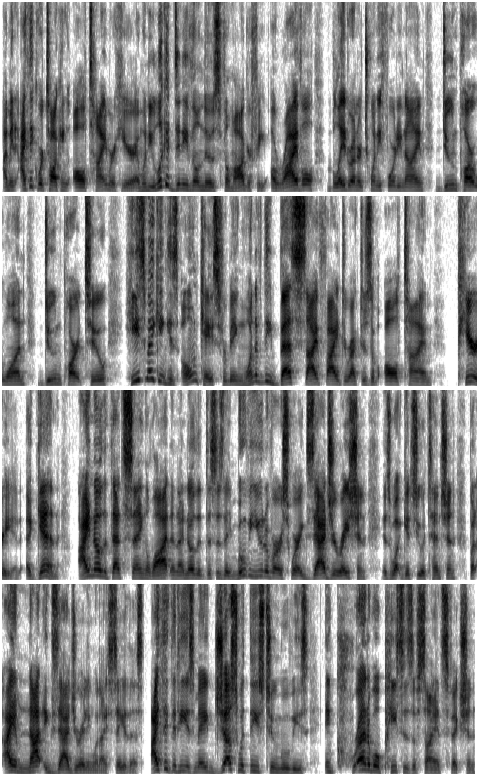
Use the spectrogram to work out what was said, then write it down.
I mean, I think we're talking all timer here. And when you look at Denis Villeneuve's filmography, Arrival, Blade Runner 2049, Dune Part 1, Dune Part 2, he's making his own case for being one of the best sci fi directors of all time period. Again, I know that that's saying a lot, and I know that this is a movie universe where exaggeration is what gets you attention, but I am not exaggerating when I say this. I think that he has made, just with these two movies, incredible pieces of science fiction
